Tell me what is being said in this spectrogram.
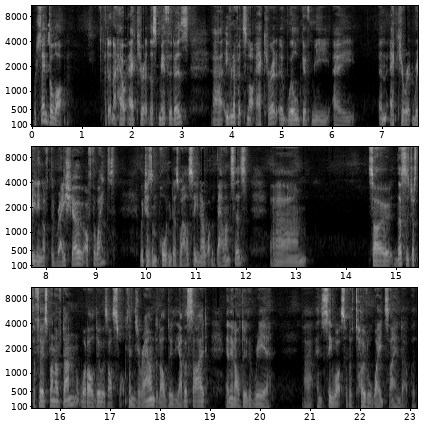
which seems a lot. I don't know how accurate this method is. Uh, even if it's not accurate, it will give me a an accurate reading of the ratio of the weights, which is important as well, so you know what the balance is. Um, so this is just the first one I've done. What I'll do is I'll swap things around and I'll do the other side and then I'll do the rear uh, and see what sort of total weights I end up with.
